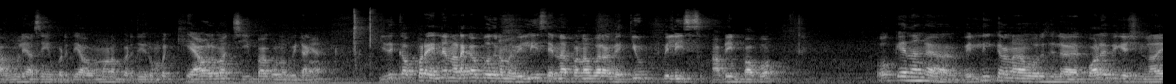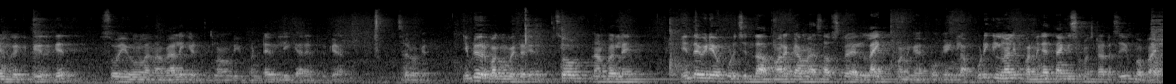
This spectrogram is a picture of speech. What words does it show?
அவங்களையும் அசிங்கப்படுத்தி அவமானப்படுத்தி ரொம்ப கேவலமாக சீப்பாக கொண்டு போயிட்டாங்க. இதுக்கப்புறம் என்ன நடக்க போகுது? நம்ம வில்லிஸ் என்ன பண்ண போறாங்க? கியூட் வில்லிஸ் அப்படின்னு பார்ப்போம். ஓகே தாங்க. வெள்ளிக்கான ஒரு சில குவாலிஃபிகேஷன்லாம் இவங்ககிட்ட இருக்குது இருக்கு. ஸோ இவங்களை நான் வேலைக்கு எடுத்துக்கலாம் முடிவு பண்ணிட்டு வெள்ளி கேரட் சரி ஓகே இப்படி ஒரு பக்கம் போயிட்டு ஸோ நண்பர்களே இந்த வீடியோ பிடிச்சிருந்தா மறக்காம சப்ஸ்கிரைப் லைக் பண்ணுங்க. ஓகேங்களா பிடிக்கலனாலும் பண்ணுங்க. Thank you so much tata சி பாய்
